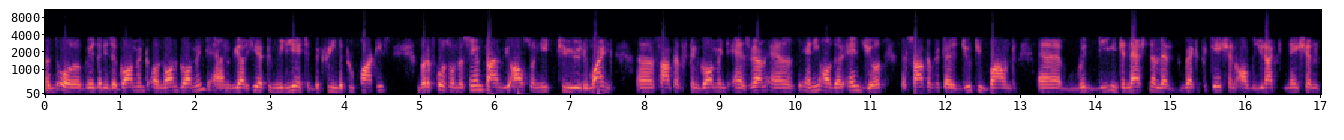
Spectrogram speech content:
or whether it's a government or non-government, and we are here to mediate between the two parties. But of course, on the same time, we also need to remind uh, South African government as well as any other NGO that South Africa is duty bound uh, with the international ratification of the United Nations.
